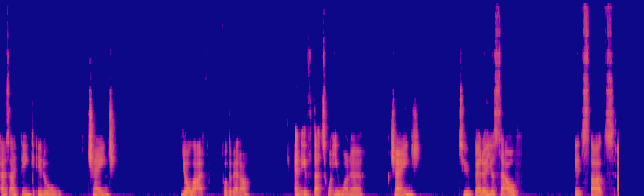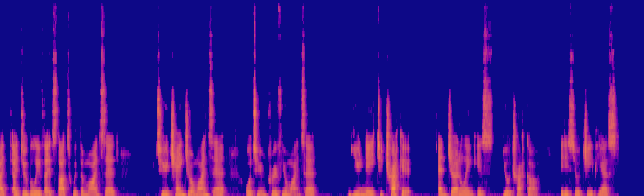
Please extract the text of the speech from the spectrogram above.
as I think it'll change your life for the better. And if that's what you want to change to better yourself, it starts, I, I do believe that it starts with the mindset. To change your mindset or to improve your mindset, you need to track it and journaling is your tracker, it is your GPS.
